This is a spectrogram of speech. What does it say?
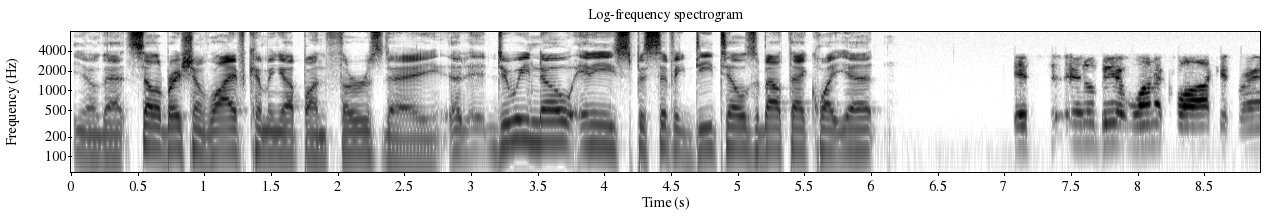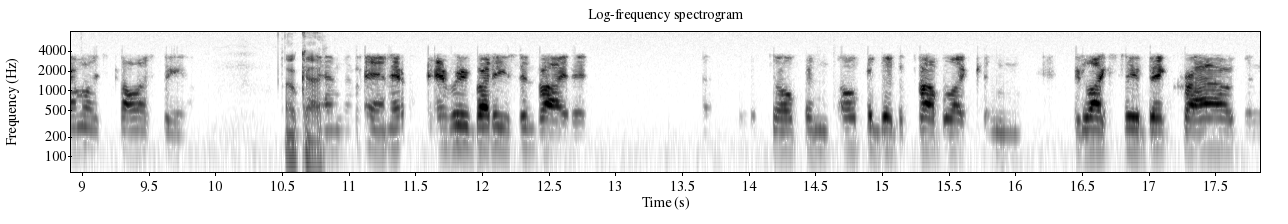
you know that celebration of life coming up on Thursday. Uh, do we know any specific details about that quite yet? It's it'll be at one o'clock at Bramlage Coliseum. Okay. And and everybody's invited. It's open open to the public, and we'd like to see a big crowd and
